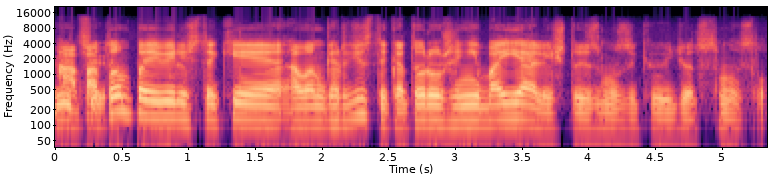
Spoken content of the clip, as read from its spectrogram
А Видите? А потом появились такие авангардисты, которые уже не боялись, что из музыки уйдет смысл.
